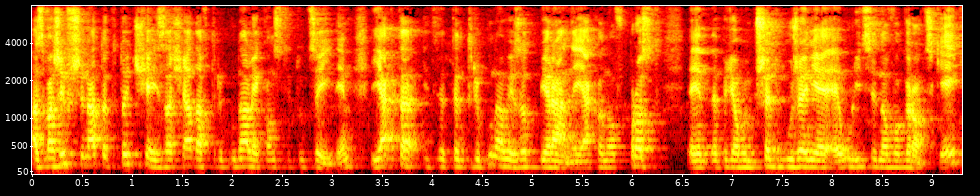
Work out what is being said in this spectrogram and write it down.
a zważywszy na to, kto dzisiaj zasiada w Trybunale Konstytucyjnym, jak ta, ten Trybunał jest odbierany, jak no wprost, e, powiedziałbym, przedłużenie ulicy Nowogrodzkiej,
